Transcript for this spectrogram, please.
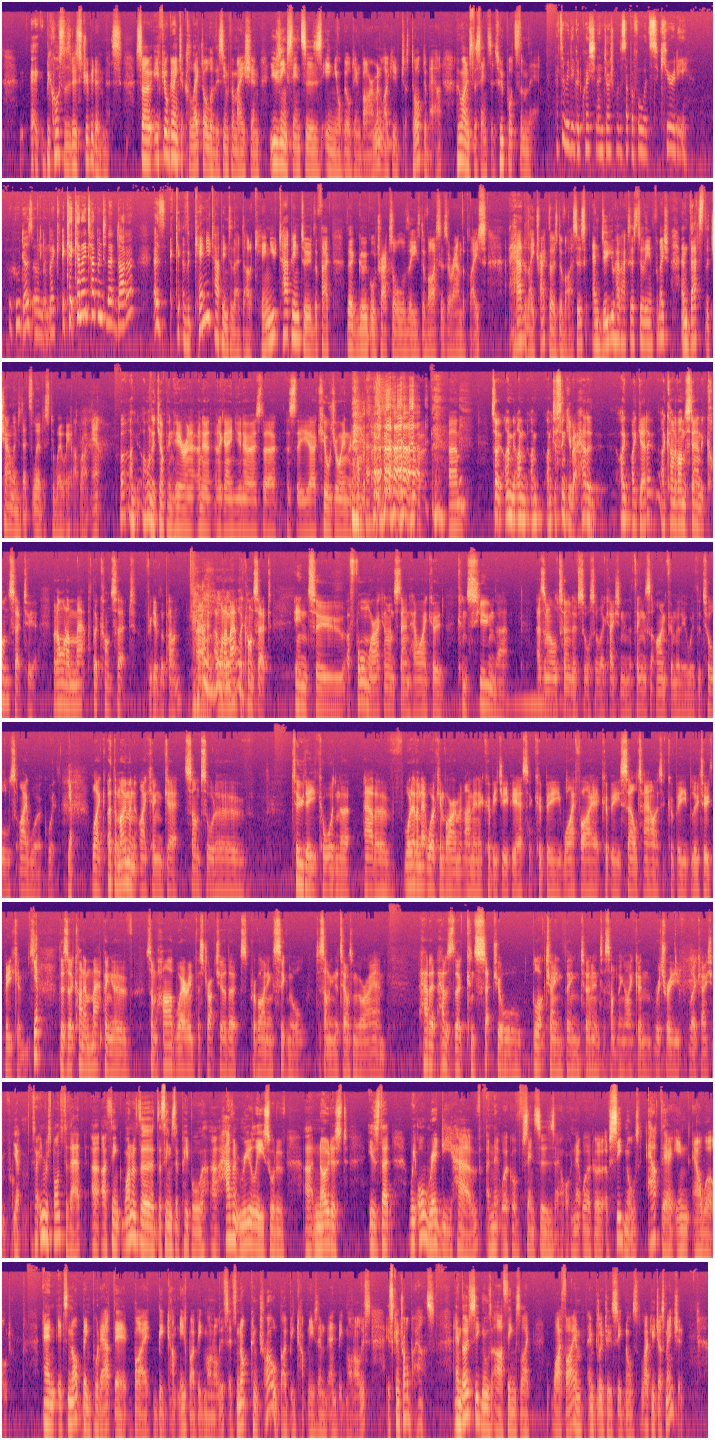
uh, because of the distributedness. So if you're going to collect all of this information using sensors in your built environment, like you've just talked about, who owns the sensors? Who puts them there? That's a really good question. And Josh brought this up before with security. Who- Who does own them? Like, can, can I tap into that data? As Can, can you tap into that data? Can you tap into the fact that Google tracks all of these devices around the place? How do they track those devices? And do you have access to the information? And that's the challenge that's led us to where we are right now. But I, I want to jump in here, and, and, and again, you know, as the as the uh, killjoy in the conversation. um, so I'm, I'm I'm I'm just thinking about how to. I, I get it. I kind of understand the concept here, but I want to map the concept. Forgive the pun. Um, I want to map the concept into a form where I can understand how I could consume that as an alternative source of location in the things that I'm familiar with, the tools I work with Yep. like at the moment I can get some sort of 2D coordinate out of whatever network environment I'm in. It could be GPS, it could be Wi-Fi, it could be cell towers, it could be Bluetooth beacons. Yep. There's a kind of mapping of some hardware infrastructure that's providing signal to something that tells me where I am. How, do, how does the conceptual blockchain thing turn into something I can retrieve location from? Yep. So in response to that, uh, I think one of the, the things that people uh, haven't really sort of uh, noticed is that we already have a network of sensors or a network of, of signals out there in our world. And it's not been put out there by big companies, by big monoliths. It's not controlled by big companies and, and big monoliths. It's controlled by us. And those signals are things like Wi Fi and, and Bluetooth signals, like you just mentioned.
